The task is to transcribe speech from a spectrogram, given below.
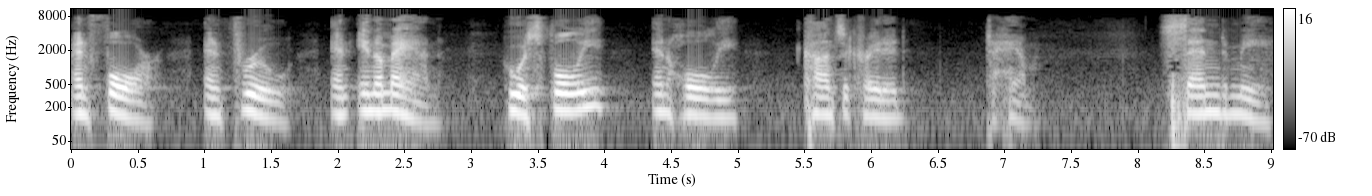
and for and through and in a man who is fully and wholly consecrated to Him. Send me.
